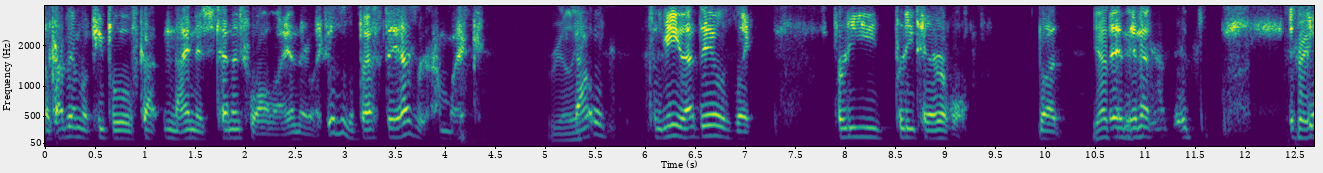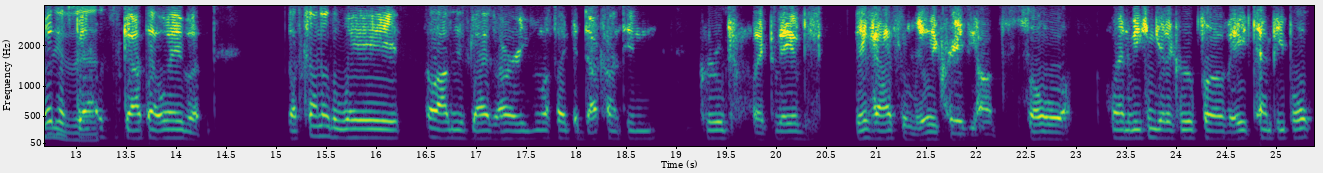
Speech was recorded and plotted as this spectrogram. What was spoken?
like I've been with people who've got nine inch, ten inch walleye, and they're like, "This is the best day ever." I'm like, Really? that was to me that day was like pretty pretty terrible, but yeah, it's, and, and it's, it, it's it's crazy good and it's that- It's got that way, but that's kind of the way a lot of these guys are. Even with like the duck hunting group, like they've they've had some really crazy hunts. So when we can get a group of eight, ten people,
